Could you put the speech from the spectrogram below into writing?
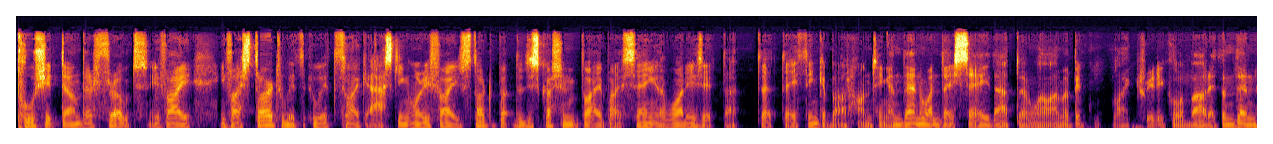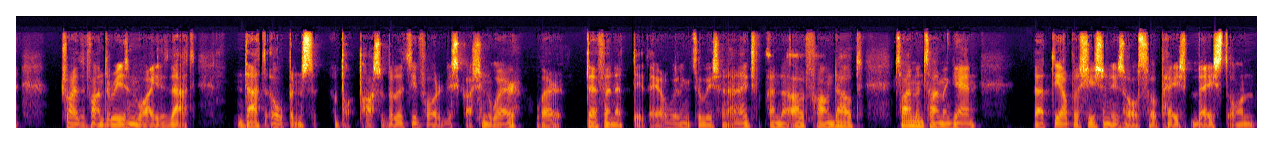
push it down their throats. If I if I start with with like asking, or if I start the discussion by by saying that what is it that that they think about hunting, and then when they say that, well, I'm a bit like critical about it, and then try to find the reason why is that. That opens a possibility for a discussion where where definitely they are willing to listen, and and I found out time and time again that the opposition is also based on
